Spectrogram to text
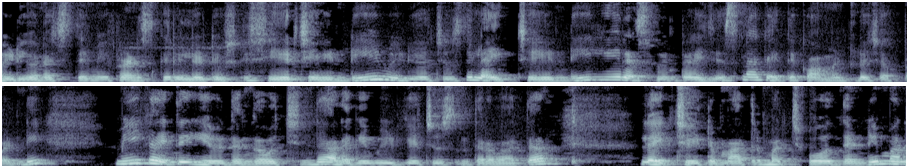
వీడియో నచ్చితే మీ ఫ్రెండ్స్‌కి, రిలేటివ్స్‌కి షేర్ చేయండి. వీడియో చూసి లైక్ చేయండి. ఈ రెసిపీని ట్రై చేసి నాకైతే కామెంట్‌లో చెప్పండి. మీకైతే ఏ విధంగా వచ్చిందో అలాగే వీడియో చూసిన తర్వాత లైక్ చేయటం మాత్రం మర్చిపోవద్దండి. మన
